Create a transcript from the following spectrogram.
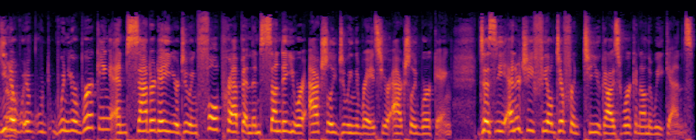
you no. know, when you're working and Saturday you're doing full prep and then Sunday you are actually doing the race, you're actually working. Does the energy feel different to you guys working on the weekends?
